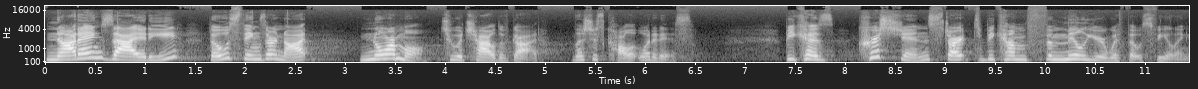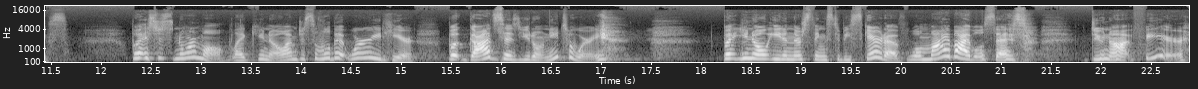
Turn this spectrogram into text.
not anxiety. Those things are not normal to a child of God. Let's just call it what it is because Christians start to become familiar with those feelings. But it's just normal. Like, you know, I'm just a little bit worried here. But God says you don't need to worry. but, you know, Eden, there's things to be scared of. Well, my Bible says, do not fear.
